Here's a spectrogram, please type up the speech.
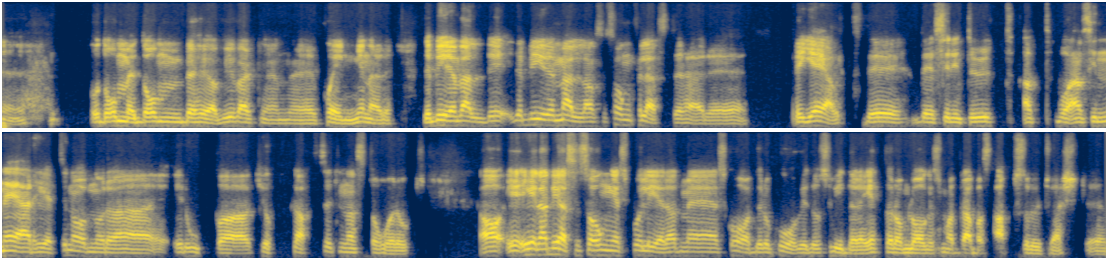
eh, och de, de behöver ju verkligen eh, poängen här. Det blir en väldigt, det blir en mellansäsong för Leicester här eh, rejält. Det, det, ser inte ut att vara ens i närheten av några Europacupplatser till nästa år. Och, ja, hela deras säsong är spoilerad med skador och covid och så vidare. Ett av de lagen som har drabbats absolut värst. Eh,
